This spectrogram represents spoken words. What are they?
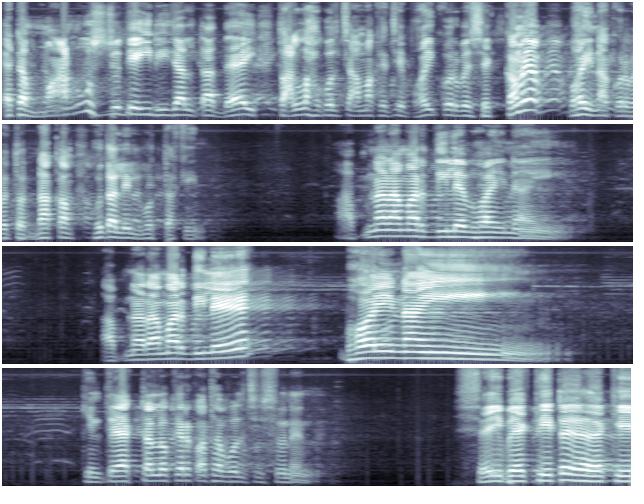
একটা মানুষ যদি এই রিজাল্টটা দেয়, তো আল্লাহ বলছে, আমাকে যে ভয় করবে, সে কামিয়াব, ভয় না করবে তো নাকাম। হুদালিল মুত্তাকিন। আপনার আমার দিলে ভয় নাই। আপনার আমার দিলে ভয় নাই। কিন্তু একটা লোকের কথা বলছি, শুনেন। সেই ব্যক্তিটাকে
